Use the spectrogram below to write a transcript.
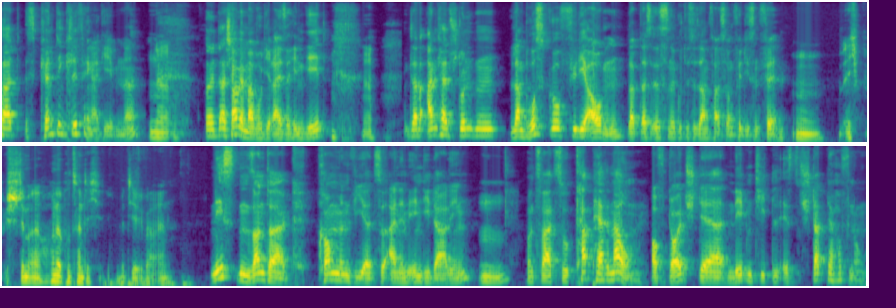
hat, es könnte einen Cliffhanger geben, ne? Ja. Und da schauen wir mal, wo die Reise hingeht. Ich glaube, anderthalb Stunden Lambrusco für die Augen. Ich glaube, das ist eine gute Zusammenfassung für diesen Film. Ich stimme hundertprozentig mit dir überein. Nächsten Sonntag kommen wir zu einem Indie-Darling. Und zwar zu Kapernaum. Auf Deutsch der Nebentitel ist Stadt der Hoffnung.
